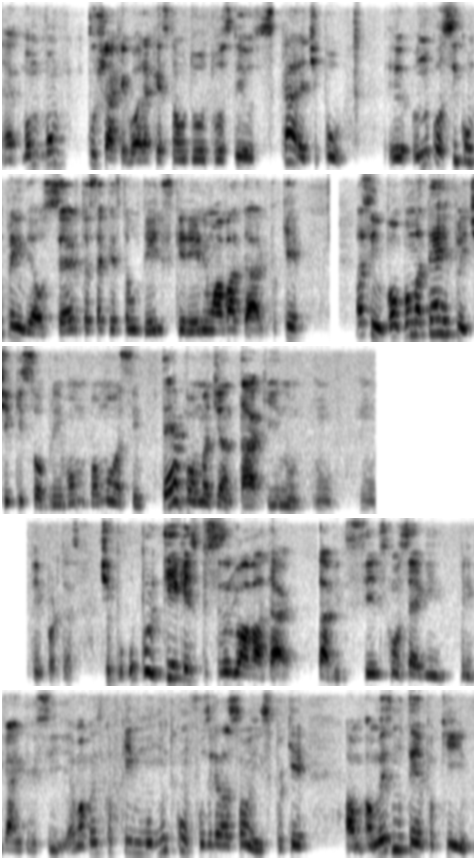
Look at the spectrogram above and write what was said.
é, vamos, vamos, puxar aqui agora a questão do, dos deuses. Cara, tipo, eu, eu não consigo compreender ao certo essa questão deles quererem um avatar, porque Assim, vamos até refletir aqui sobre, vamos, vamos assim, até vamos adiantar aqui no, no, no tem importância. Tipo, o porquê que eles precisam de um avatar, sabe? Se eles conseguem brigar entre si. É uma coisa que eu fiquei muito confuso em relação a isso, porque ao, ao mesmo tempo que,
